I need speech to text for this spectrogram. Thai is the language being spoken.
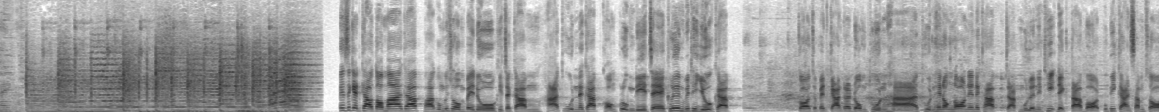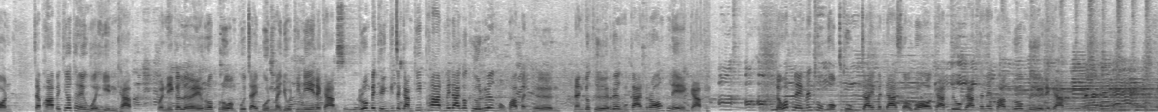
ที่สเก็ตข่าวต่อมาครับ พาคุณผู้ชมไปดูกิจกรรมหาทุนนะครับ ของกลุ่มดีเจคลื่นวิทยุครับ ก็จะเป็นการระดมทุนหาทุนให้น้องๆเนี่ยนะครับ จากมูลนิธิเด็กตาบอด ผู้พิการซ้ำซ้อน จะพาไปเที่ยวทะเลหัวหินครับ วันนี้ก็เลยรวบรวมผู้ใจบุญมาอยู่ที่นี่นะครับ รวมไปถึงกิจกรรมที่พลาดไม่ได้ก็คือเรื่องของความบันเทิง นั่นก็คือเรื่องของการร้องเพลงครับแต่ว่าเพลงนั้นถูกอกถูกใจบรรดาสวครับ ดูครับท่านให้ความร่วมมือนะครับ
